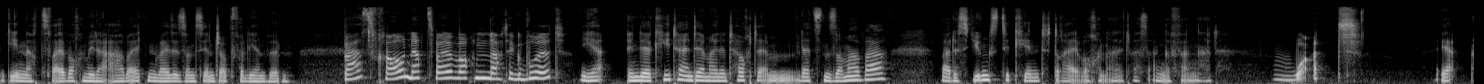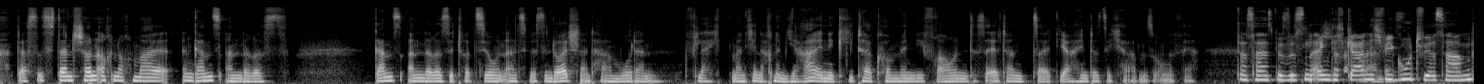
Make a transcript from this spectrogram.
gehen nach zwei Wochen wieder arbeiten, weil sie sonst ihren Job verlieren würden. Was, Frau, nach zwei Wochen nach der Geburt? Ja, in der Kita, in der meine Tochter im letzten Sommer war, war das jüngste Kind drei Wochen alt, was angefangen hat. What? Ja, das ist dann schon auch nochmal ein ganz anderes, ganz andere Situation, als wir es in Deutschland haben, wo dann vielleicht manche nach einem Jahr in eine Kita kommen, wenn die Frauen das Elternzeitjahr hinter sich haben, so ungefähr. Das heißt, wir das wissen eigentlich gar nicht, wie gut wir es haben.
